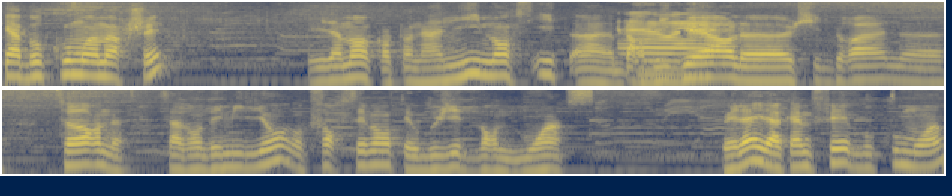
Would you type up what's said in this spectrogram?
Qui a beaucoup moins marché. Évidemment, quand on a un immense hit, hein, Barbie ouais. Girl, euh, Children, euh, Thorn, ça vend des millions, donc forcément, tu es obligé de vendre moins. Mais là, il a quand même fait beaucoup moins.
